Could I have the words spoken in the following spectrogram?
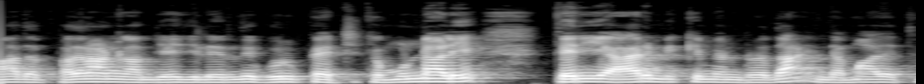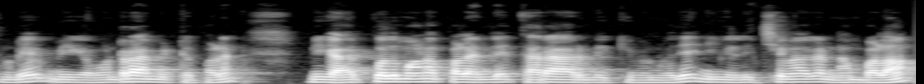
மாத பதினான்காம் தேதியிலிருந்து குரு பயிற்சிக்கு முன்னாலே தெரிய ஆரம்பிக்கும் என்பதுதான் இந்த மாதத்தினுடைய மிக ஒன்றாம் வீட்டு பலன். மிக அற்புதமான பலன்களை தர ஆரம்பிக்கும் என்பதை நீங்கள் நிச்சயமாக நம்பலாம்.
